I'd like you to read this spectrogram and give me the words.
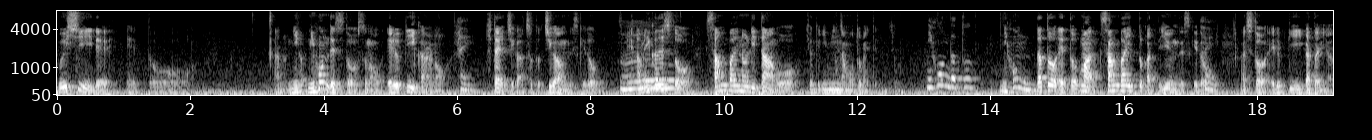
VC で、えっと、あの日日本ですとその LP からのはい。期待値がちょっと違うんですけどうーん。えアメリカですと3倍のリターンを基本的にみんな求めてるんですよ。日本だと？日本だと、えっとまあ、3倍とかって言うんですけど、はい。まあ、ちょっと LP 型には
